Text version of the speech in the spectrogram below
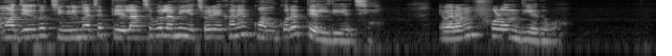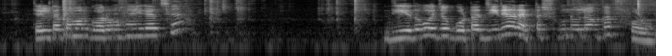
আমার যেহেতু চিংড়ি মাছের তেল আছে বলে আমি এঁচড়ে এখানে কম করে তেল দিয়েছি। এবার আমি ফোড়ন দিয়ে দেবো। তেলটা তো আমার গরম হয়ে গেছে। দিয়ে দেবো ওই যে গোটা জিরে আর একটা শুকনো লঙ্কা ফোড়ন।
